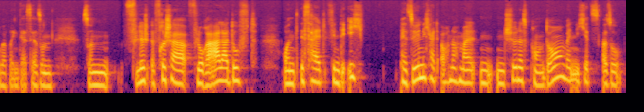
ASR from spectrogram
rüberbringt. Der ist ja so ein, so ein frischer, floraler Duft und ist halt, finde ich, persönlich halt auch nochmal ein, ein schönes Pendant, wenn ich jetzt also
